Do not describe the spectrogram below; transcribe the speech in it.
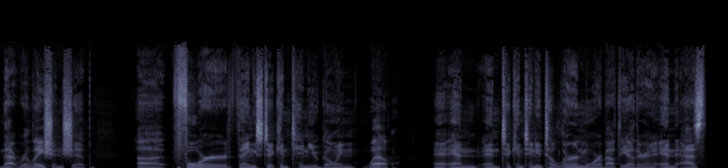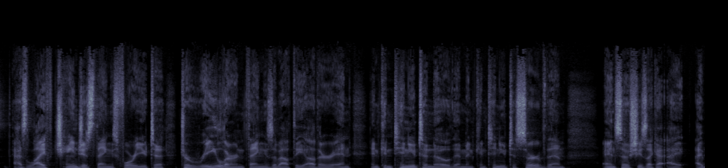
that relationship uh, for things to continue going well and and to continue to learn more about the other. And, and, as as life changes things for you to to relearn things about the other and and continue to know them and continue to serve them. And so she's like I I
